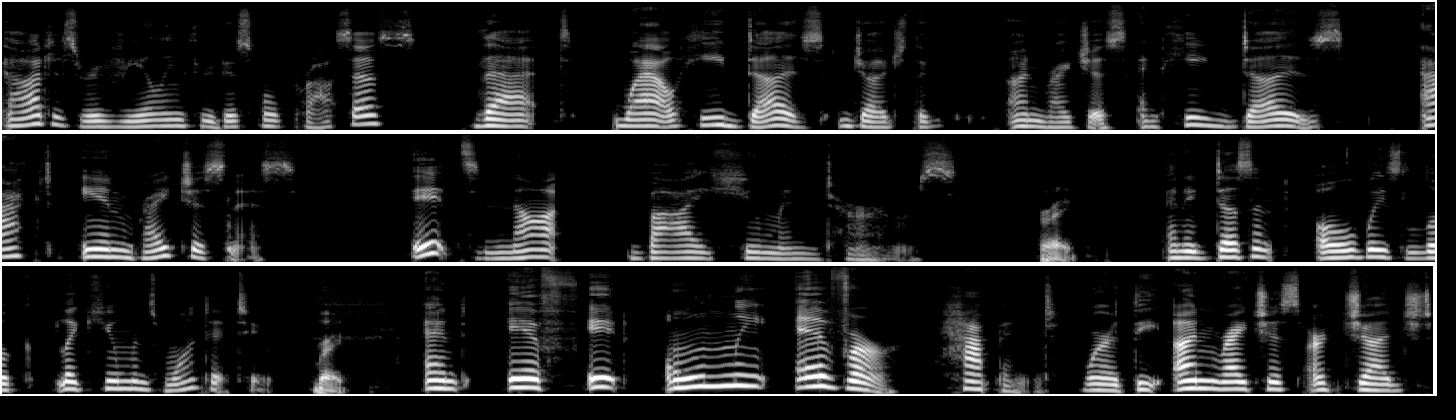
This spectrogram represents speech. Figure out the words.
God is revealing through this whole process that while He does judge the unrighteous and He does act in righteousness, it's not by human terms. Right. And it doesn't always look like humans want it to. Right. And if it only ever happened where the unrighteous are judged,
